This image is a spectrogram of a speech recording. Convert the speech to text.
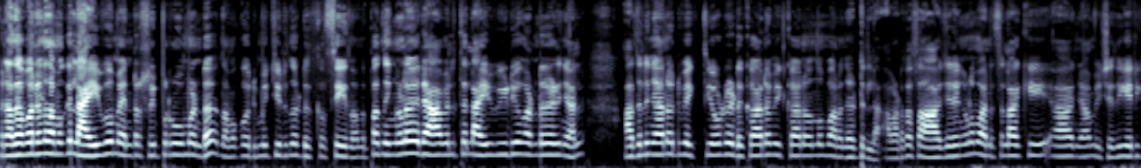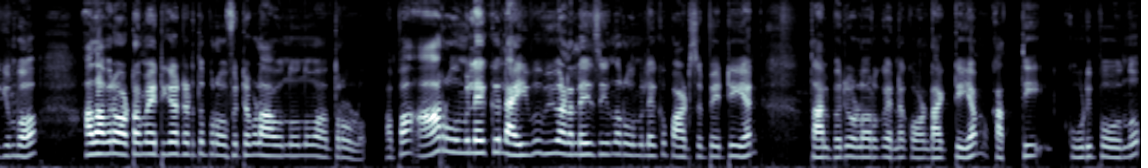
പിന്നെ അതേപോലെ തന്നെ നമുക്ക് ലൈവ് മെന്റർഷിപ്പ് റൂം ഉണ്ട്. നമുക്ക് ഒരുമിച്ചിരുന്ന് ഡിസ്കസ് ചെയ്യുന്നത് ഇപ്പം നിങ്ങൾ രാവിലത്തെ ലൈവ് വീഡിയോ കണ്ടു കഴിഞ്ഞാൽ അതിൽ ഞാൻ ഒരു വ്യക്തിയോട് എടുക്കാനോ വിൽക്കാനോ ഒന്നും പറഞ്ഞിട്ടില്ല. അവിടുത്തെ സാഹചര്യങ്ങൾ മനസ്സിലാക്കി ഞാൻ വിശദീകരിക്കുമ്പോൾ അത് അവർ ഓട്ടോമാറ്റിക്കായിട്ട് എടുത്ത് പ്രോഫിറ്റബിൾ ആവുന്നു എന്ന് മാത്രമേ ഉള്ളൂ. അപ്പോൾ ആ റൂമിലേക്ക് ലൈവ് വ്യൂ അനലൈസ് ചെയ്യുന്ന റൂമിലേക്ക് പാർട്ടിസിപ്പേറ്റ് ചെയ്യാൻ താല്പര്യമുള്ളവർക്ക് എന്നെ കോൺടാക്റ്റ് ചെയ്യാം. കത്തി കൂടി പോകുന്നു.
